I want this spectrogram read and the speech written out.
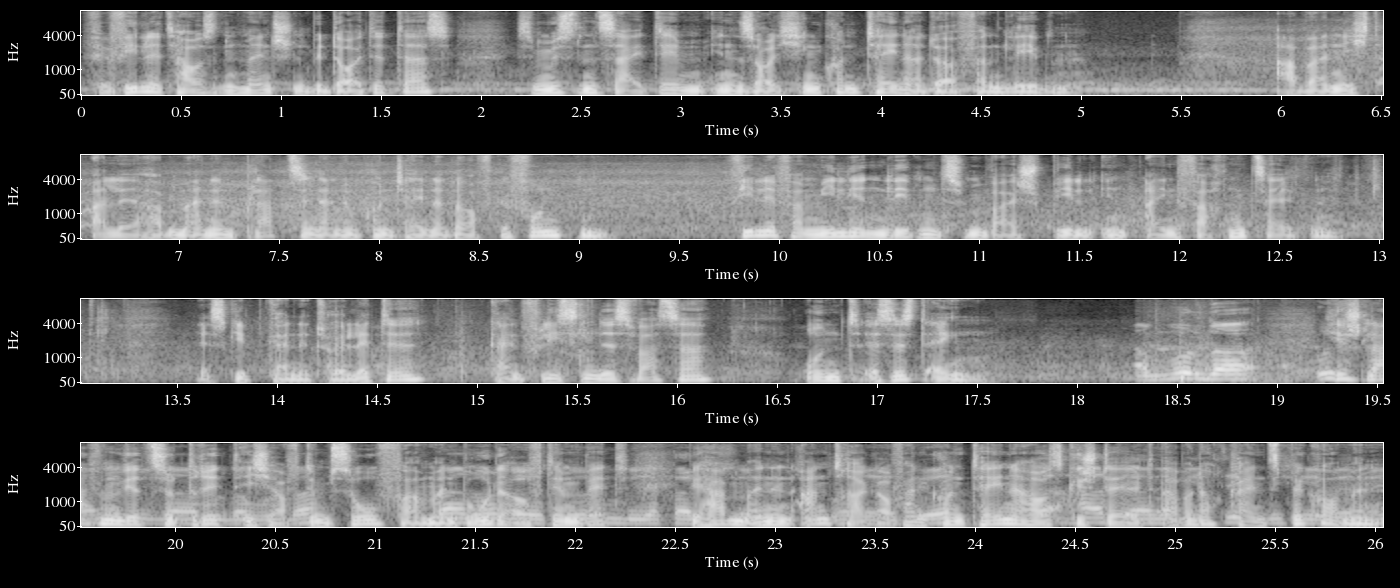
Für viele tausend Menschen bedeutet das, sie müssen seitdem in solchen Containerdörfern leben. Aber nicht alle haben einen Platz in einem Containerdorf gefunden. Viele Familien leben zum Beispiel in einfachen Zelten. Es gibt keine Toilette, kein fließendes Wasser und es ist eng. Hier schlafen wir zu dritt, ich auf dem Sofa, mein Bruder auf dem Bett. Wir haben einen Antrag auf ein Containerhaus gestellt, aber noch keins bekommen.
